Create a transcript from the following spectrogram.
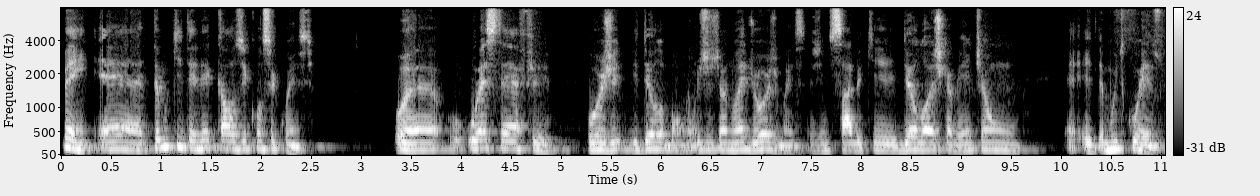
Bem, é, temos que entender causa e consequência. O, é, o, STF hoje, ideolo, bom, hoje já não é de hoje, mas a gente sabe que ideologicamente é um é, é muito coeso,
